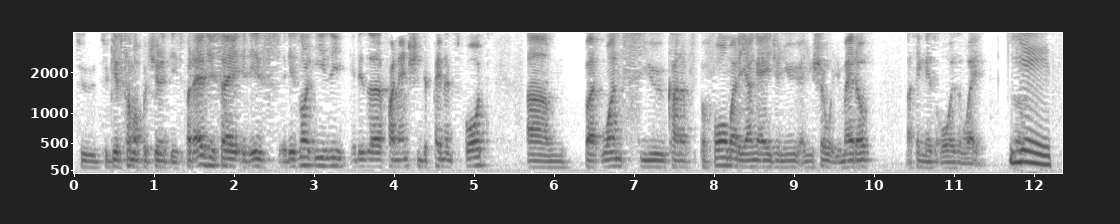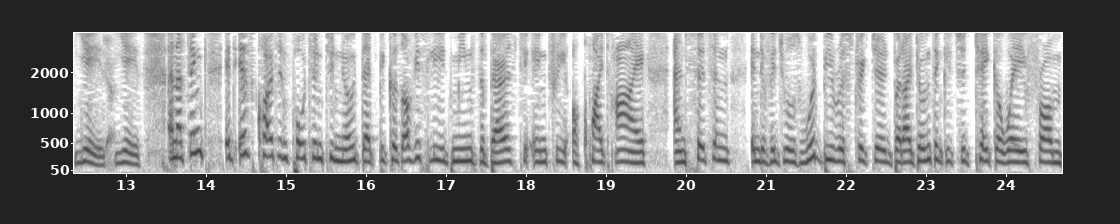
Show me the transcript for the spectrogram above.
to, to give some opportunities. But as you say, it is, it is not easy. It is a financially dependent sport. Um, but once you kind of perform at a young age and you, and you show what you're made of, I think there's always a way. So- Yes, yes, Yeah. yes. And I think it is quite important to note that because obviously it means the barriers to entry are quite high and certain individuals would be restricted, but I don't think it should take away from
